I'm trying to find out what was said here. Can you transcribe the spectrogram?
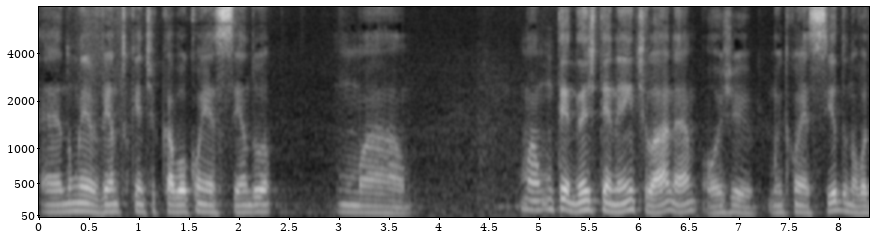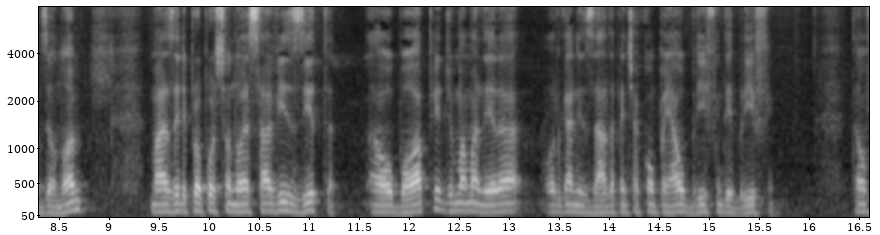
é, num evento que a gente acabou conhecendo uma, uma, um grande tenente lá, né? hoje muito conhecido, não vou dizer o nome, mas ele proporcionou essa visita ao BOP de uma maneira organizada para a gente acompanhar o briefing, debriefing. Então,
